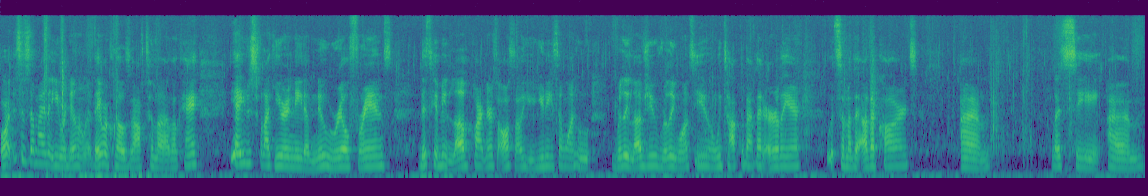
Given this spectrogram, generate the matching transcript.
Or this is somebody that you were dealing with. They were closed off to love. Okay, yeah, you just feel like you're in need of new, real friends. This could be love partners. Also, you you need someone who really loves you, really wants you, and we talked about that earlier with some of the other cards. Um, let's see. Um,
